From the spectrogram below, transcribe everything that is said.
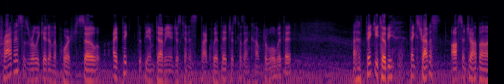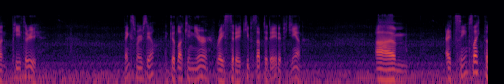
Travis is really good in the Porsche, so I picked the BMW and just kind of stuck with it just because I'm comfortable with it. Uh, thank you, Toby. Thanks, Travis. Awesome job on P3. Thanks, Mauricio, and good luck in your race today. Keep us up to date if you can. Um, it seems like the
